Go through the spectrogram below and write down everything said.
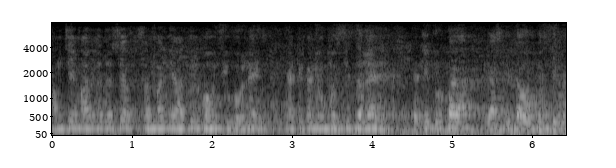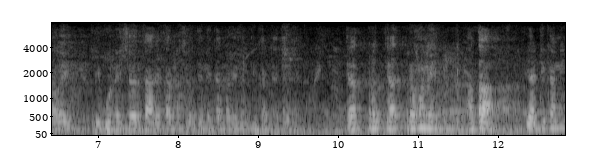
आमचे मार्गदर्शक सन्मान्य अतुल भाऊजी भोले या ठिकाणी उपस्थित झाले आहे त्यांनी कृपया व्यासपीठावर उपस्थित राहावे. ही पुणे शहर कार्यकारिणीच्या वतीने त्यांना विनंती करण्यात येते. त्याच त्याचप्रमाणे आता या ठिकाणी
